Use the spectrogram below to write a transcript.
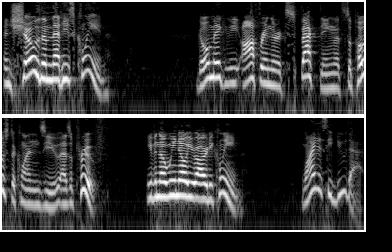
and show them that he's clean. Go make the offering they're expecting that's supposed to cleanse you as a proof, even though we know you're already clean. Why does he do that?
